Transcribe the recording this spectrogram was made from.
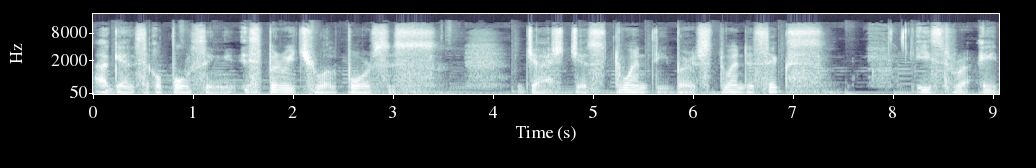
against opposing spiritual forces. Judges 20 verse 26, Ezra 8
